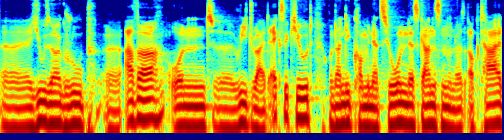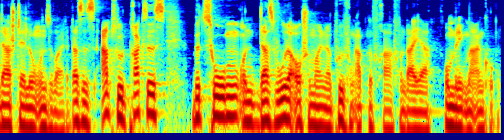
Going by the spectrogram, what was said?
äh, User Group äh, Other und äh, Read, Write, Execute und dann die Kombinationen des Ganzen und das Oktaldarstellung und so weiter. Das ist absolut praxisbezogen und das wurde auch schon mal in der Prüfung abgefragt, von daher unbedingt mal angucken.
